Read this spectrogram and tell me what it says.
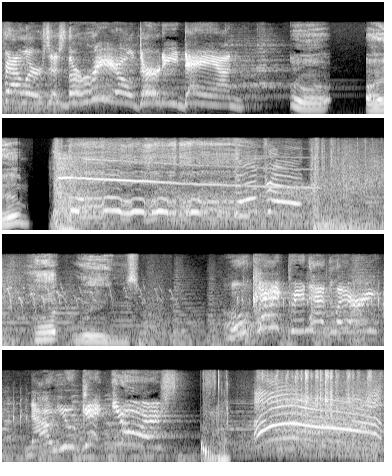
fellers is the real Dirty Dan? Uh, I am. Hot wings. Okay, Pinhead Larry. Now you get yours. Ah!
